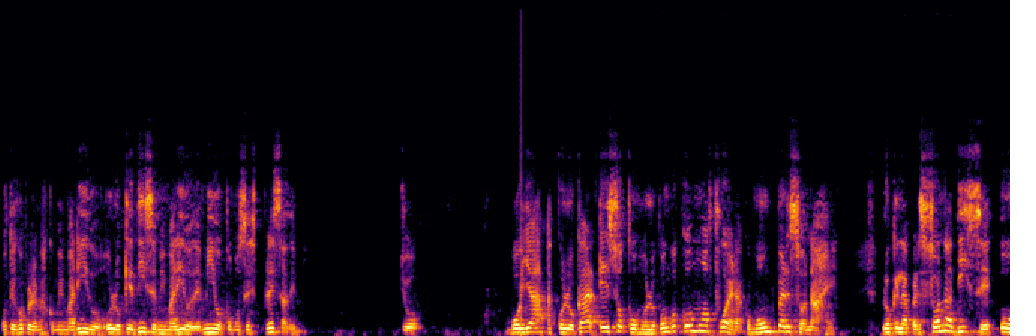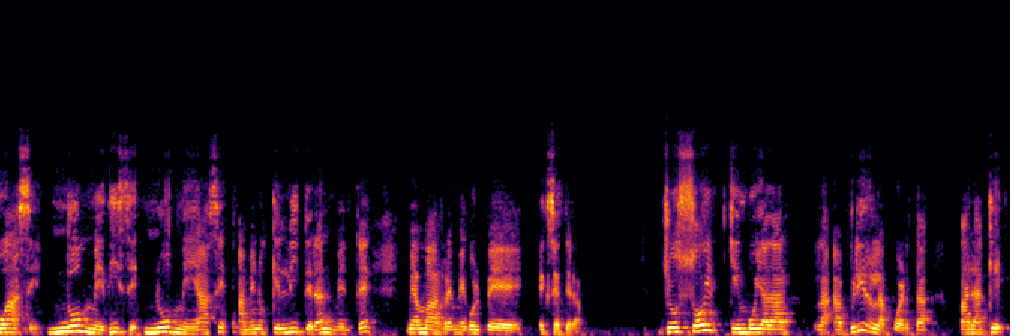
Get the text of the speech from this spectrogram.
o tengo problemas con mi marido, o lo que dice mi marido de mí, o cómo se expresa de mí. Yo voy a, colocar eso como lo pongo como afuera, como un personaje. Lo que la persona dice o hace, no me dice, no me hace, a menos que literalmente me amarre, me golpee, etc. Yo soy quien voy a dar, abrir la puerta para que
